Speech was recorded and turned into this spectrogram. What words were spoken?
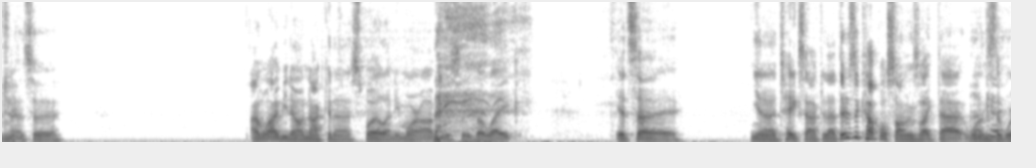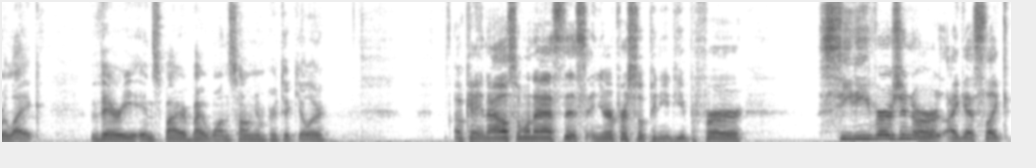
You know, it's a. I'm, you know, not gonna spoil any more, obviously, but like, it's a, you know, it takes after that. There's a couple songs like that, ones Okay. that were like very inspired by one song in particular. Okay, and I also want to ask this in your personal opinion, do you prefer CD version or I guess like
